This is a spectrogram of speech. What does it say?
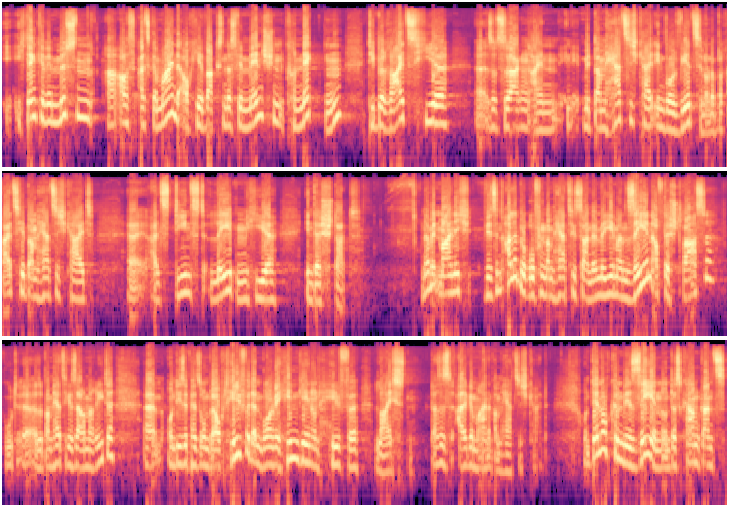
ich denke, wir müssen äh, als, Gemeinde auch hier wachsen, dass wir Menschen connecten, die bereits hier äh, sozusagen ein, mit Barmherzigkeit involviert sind oder bereits hier Barmherzigkeit äh, als Dienst leben hier in der Stadt. Und damit meine ich, wir sind alle berufen, barmherzig zu sein. Wenn wir jemanden sehen auf der Straße, gut, also barmherzige Samariter, ähm, und diese Person braucht Hilfe, dann wollen wir hingehen und Hilfe leisten. Das ist allgemeine Barmherzigkeit. Und dennoch können wir sehen, und das kam ganz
